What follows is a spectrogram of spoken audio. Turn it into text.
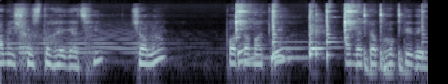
আমি সুস্থ হয়ে গেছি। চলো পদ্মামাকে আমি একটা ভক্তি দিই।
